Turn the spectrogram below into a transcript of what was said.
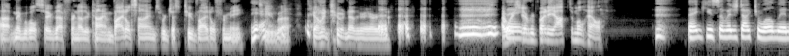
uh, maybe we'll save that for another time. Vital signs were just too vital for me yeah. to uh, go into another area. I wish everybody optimal health. Thank you so much, Dr. Woolman.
